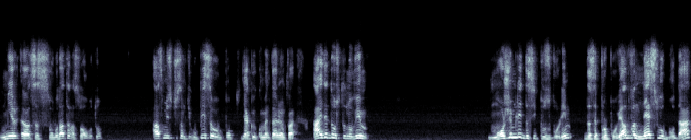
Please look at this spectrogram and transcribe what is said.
мир, а, с свободата на словото, аз мисля, че съм ти го писал под някои коментари на това. Айде да установим, можем ли да си позволим да се проповядва не свобода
